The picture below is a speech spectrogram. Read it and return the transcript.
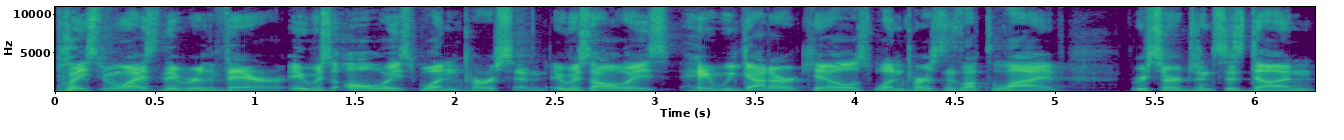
placement wise they were there. It was always one person. It was always hey we got our kills. One person's left alive resurgence is done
